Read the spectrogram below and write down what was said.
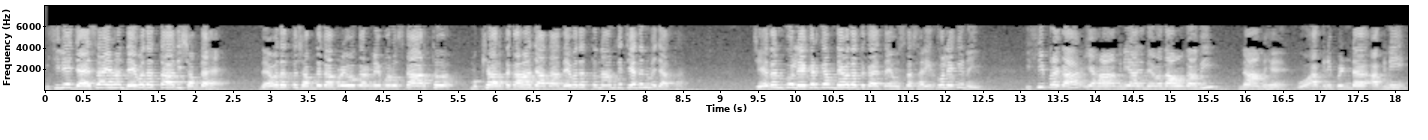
इसीलिए जैसा यहाँ देवदत्ता आदि शब्द है, देवदत्त शब्द का प्रयोग करने पर उसका अर्थ, मुख्य अर्थ कहाँ जाता है? देवदत्त नाम के चेतन में जाता है। चेतन को लेकर के हम देवदत्त कहते हैं, उसका शरीर को लेकर नहीं। इसी प्रकार यहाँ अग्नि आदि देवताओं का भी नाम है। वो अग्निपिंड, अग्नि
